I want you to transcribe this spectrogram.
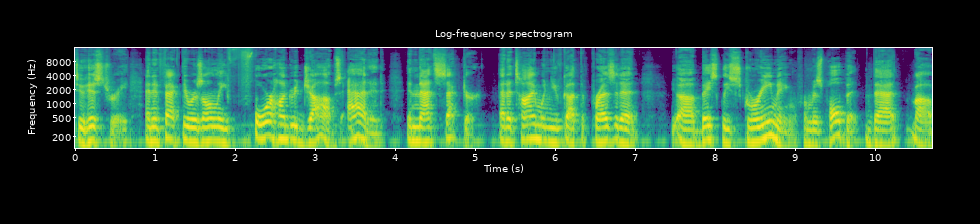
to history, and in fact, there was only 400 jobs added in that sector at a time when you've got the president uh, basically screaming from his pulpit that uh,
